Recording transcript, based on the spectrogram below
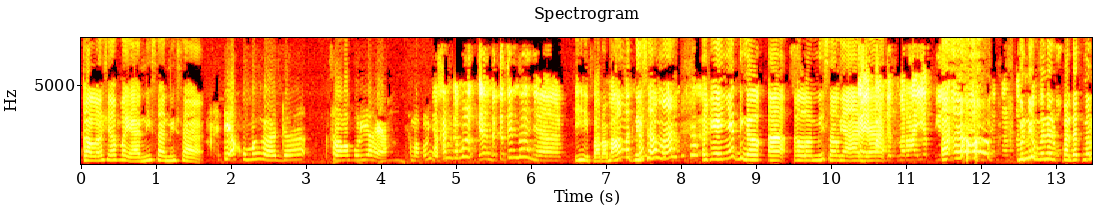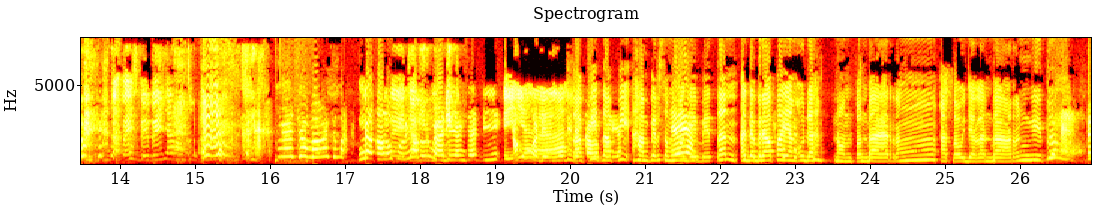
Kalau siapa ya? Nisa Nisa. Ih, aku mah nggak ada selama kuliah ya. Sama kuliah Ya kan kamu yang deketin banyak. ih parah banget Nisa mah kayaknya tinggal eh, kalau misalnya Kayak ada padat merayap gitu. Ah, oh. Bener-bener padat merah Buka PSBB-nya langsung. Ngaco banget cuma. Enggak, kalau Kayak kuliah aku nggak ada yang jadi. Aku Iya. nggak ada yang jadi deh tapi kalau tapi kuliah. hampir semua Iya, iya. gebetan ada berapa yang udah nonton bareng atau jalan bareng gitu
